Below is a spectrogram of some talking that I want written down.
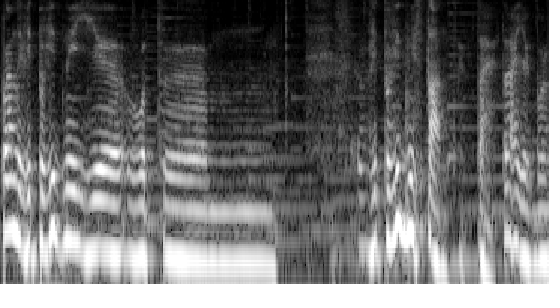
певний відповідний, е, от, е, відповідний стан. Так, так, якби.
